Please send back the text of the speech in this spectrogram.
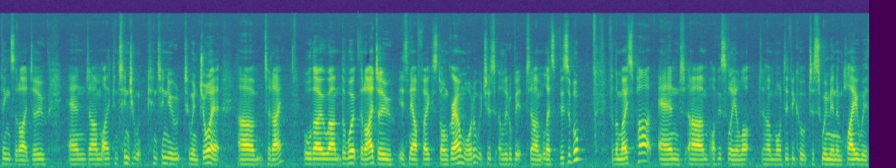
things that I do, and um, I continue continue to enjoy it today although um, the work that I do is now focused on groundwater, which is a little bit um, less visible for the most part, and um, obviously a lot um, more difficult to swim in and play with.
